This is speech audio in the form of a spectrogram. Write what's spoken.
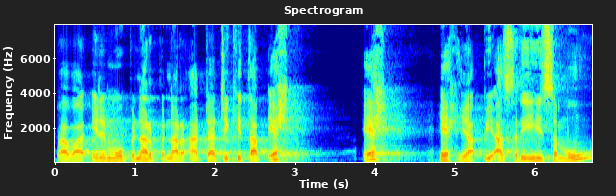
bahwa ilmu benar-benar ada di kitab eh eh ihya bi asrihi semu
